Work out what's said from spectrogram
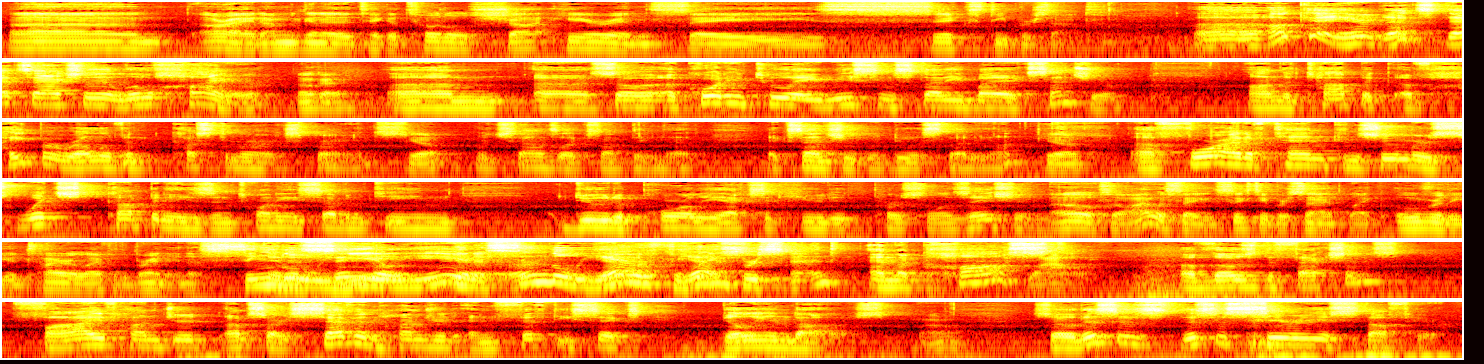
Uh, all right, I'm going to take a total shot here and say 60%. Uh, okay, that's that's actually a little higher. Okay. Um, uh, so, according to a recent study by Accenture on the topic of hyper relevant customer experience, yeah. which sounds like something that Accenture would do a study on, yeah. Uh, four out of ten consumers switched companies in 2017 due to poorly executed personalization. Oh, so I was saying sixty percent, like over the entire life of the brand in a single, in a single year, year, in a single year, forty yeah, percent, yes. and the cost wow. of those defections five hundred. I'm sorry, seven hundred and fifty six billion dollars. Wow. So this is this is serious stuff here,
